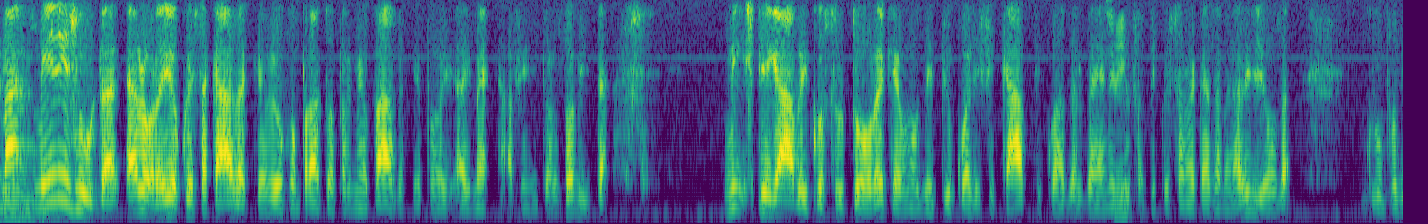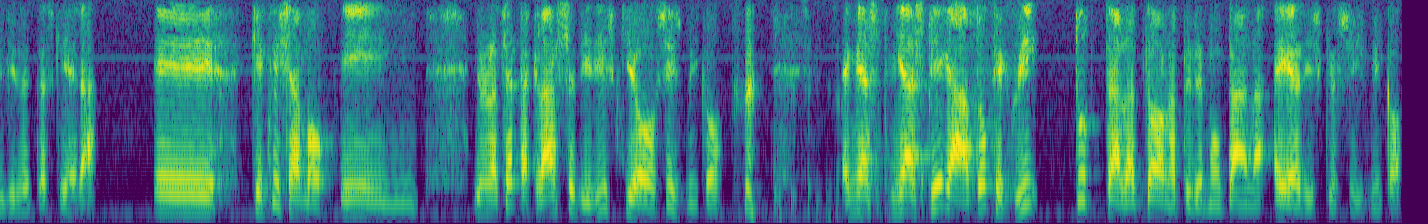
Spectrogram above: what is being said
Ma mi risulta, allora io questa casa che avevo comprato per mio padre, che poi ahimè ha finito la sua vita, mi spiegava il costruttore, che è uno dei più qualificati qua del Veneto, sì. infatti questa è una casa meravigliosa, gruppo di Villetta Schiera, e che qui siamo in in una certa classe di rischio sismico sì, esatto. e mi ha, mi ha, spiegato che qui tutta la zona pedemontana è a rischio sismico.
